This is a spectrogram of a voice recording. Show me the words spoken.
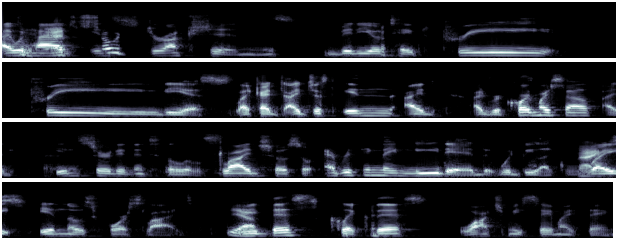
i would have so- instructions videotaped pre previous. Like i i just in i'd i'd record myself i'd insert it into the little slideshow so everything they needed would be like Nice. right in those four slides Yeah. read this click this watch me say my thing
